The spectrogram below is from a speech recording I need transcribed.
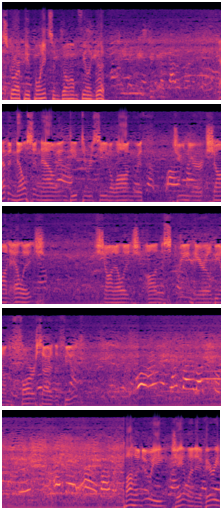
score a few points, and go home feeling good. Evan Nelson now in deep to receive along with junior Sean Elledge. Sean Elledge on the screen here. He'll be on the far side of the field. Pahanui, Jalen, a very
